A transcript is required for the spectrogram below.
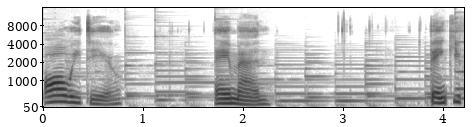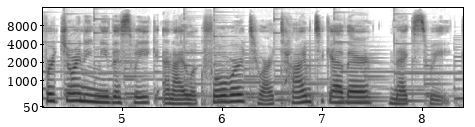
all we do. Amen. Thank you for joining me this week, and I look forward to our time together next week.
